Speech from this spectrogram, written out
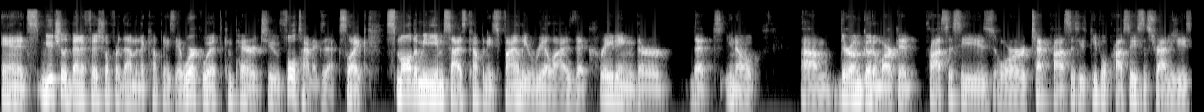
and it's mutually beneficial for them and the companies they work with compared to full-time execs. Like small to medium-sized companies finally realize that creating their that you know um, their own go-to-market processes or tech processes, people processes, and strategies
